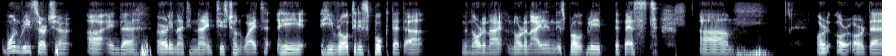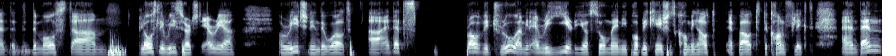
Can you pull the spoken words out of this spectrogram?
one researcher uh, in the early 1990s, John Whyte. He he wrote in his book that uh, the northern Northern Ireland is probably the best. Um, or, or, or the, the, the most um, closely researched area or region in the world. Uh, and that's probably true. I mean, every year you have so many publications coming out about the conflict. And then,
